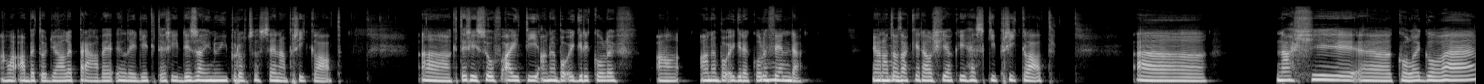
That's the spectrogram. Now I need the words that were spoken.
ale aby to dělali právě i lidi, kteří designují procesy například, uh, kteří jsou v IT, anebo i kdykoliv, a, anebo i kdekoliv mm-hmm. jinde. Já mm-hmm. na to mhm. taky další jaký hezký příklad. Uh, Naši eh, kolegové,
